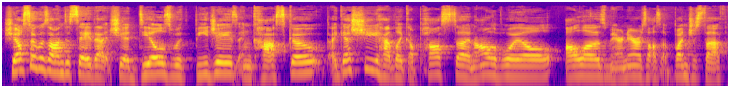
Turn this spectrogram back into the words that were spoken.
She also goes on to say that she had deals with BJ's and Costco. I guess she had like a pasta and olive oil, olives, marinara sauce, a bunch of stuff.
